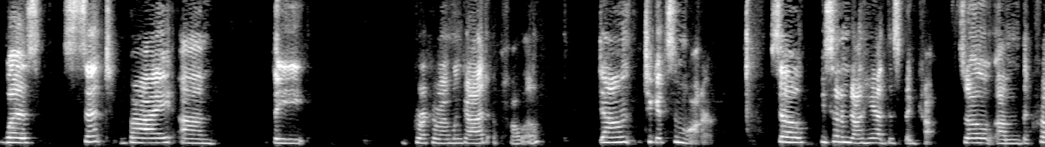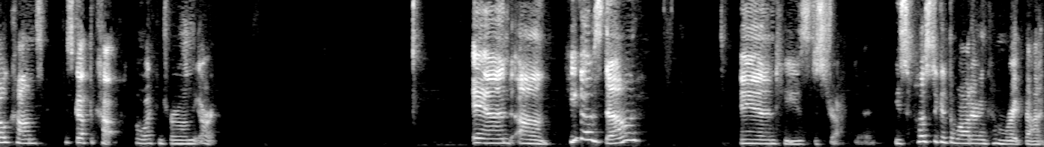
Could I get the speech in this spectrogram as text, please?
was sent by um, the Greco-Roman god Apollo down to get some water. So he sent him down, he had this big cup. So um, the crow comes, he's got the cup. Oh, I can turn on the art. And um, he goes down and he's distracted. He's supposed to get the water and come right back,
